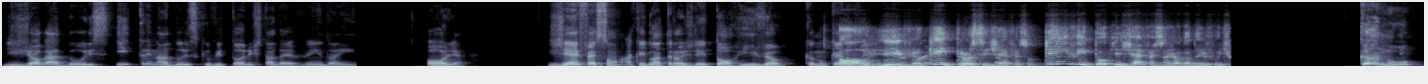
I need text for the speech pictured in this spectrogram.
de jogadores e treinadores que o Vitória está devendo ainda. Olha, Jefferson, aquele lateral direito horrível, que eu não quero ver. Horrível. Quem trouxe Jefferson? Quem inventou que Jefferson é jogador de futebol? Canu,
